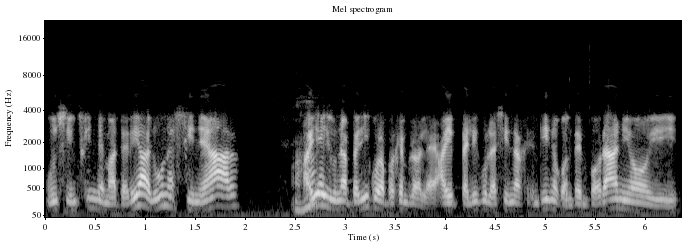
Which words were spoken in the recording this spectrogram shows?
un sinfín de material. Una es Cinear, Ahí hay una película, por ejemplo, hay películas de cine argentino contemporáneo y,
